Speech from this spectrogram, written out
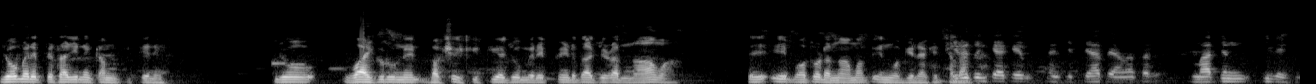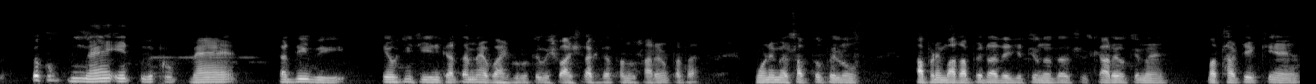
ਜੋ ਮੇਰੇ ਪਿਤਾ ਜੀ ਨੇ ਕੰਮ ਕੀਤੇ ਨੇ ਜੋ ਵਾਹਿਗੁਰੂ ਨੇ ਬਖਸ਼ਿਸ਼ ਕੀਤੀ ਹੈ ਜੋ ਮੇਰੇ ਪਿੰਡ ਦਾ ਜਿਹੜਾ ਨਾਮ ਆ ਤੇ ਇਹ ਬਹੁਤ ਵੱਡਾ ਨਾਮ ਆ ਤੇ ਇਹਨੂੰ ਅੱਗੇ ਲੈ ਕੇ ਜਿਵੇਂ ਚੱਲਾਂ ਤੁਸੀਂ ਕਹਿ ਕੇ ਮੈਂ ਜਿੱਤਿਆ ਪਿਆ ਵਾਂ ਪਰ ਮਾਰਜਨ ਕੀ? ਵੇਖੋ ਮੈਂ ਇਹ ਵੇਖੋ ਮੈਂ ਕਦੀ ਵੀ ਇਹੋ ਜਿਹੀ ਚੀਜ਼ ਨਹੀਂ ਕਰਦਾ ਮੈਂ ਵਾਹਿਗੁਰੂ ਤੇ ਵਿਸ਼ਵਾਸ ਰੱਖਦਾ ਤੁਹਾਨੂੰ ਸਾਰਿਆਂ ਨੂੰ ਪਤਾ। ਹੁਣੇ ਮੈਂ ਸਭ ਤੋਂ ਪਹਿਲਾਂ ਆਪਣੇ ਮਾਤਾ ਪਿਤਾ ਦੇ ਜਿੱਥੇ ਉਹਨਾਂ ਦਾ ਸੰਸਕਾਰ ਹੈ ਉੱਥੇ ਮੈਂ ਮੱਥਾ ਟੇਕ ਕੇ ਆਇਆ।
